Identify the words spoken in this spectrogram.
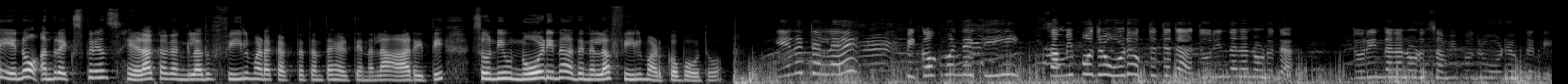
ಏನೋ ಅಂದ್ರೆ ಎಕ್ಸ್ಪೀರಿಯನ್ಸ್ ಹೇಳಕ್ಕಾಗಂಗಿಲ್ಲ ಅದು ಫೀಲ್ ಮಾಡೋಕ್ಕಾಗ್ತದೆ ಅಂತ ಹೇಳ್ತೇನಲ್ಲ ಆ ರೀತಿ. ಸೊ ನೀವು ನೋಡಿನ ಅದನ್ನೆಲ್ಲ ಫೀಲ್ ಮಾಡ್ಕೋಬಹುದು ಏನೈತಲ್ಲೇ? ಪಿಕಾಕ್ ಬಂದೈತಿ. ಸಮೀಪ ಹೋದ್ರೆ ಓಡಿ ಹೋಗ್ತೈತೆ ಅದ. ದೂರಿಂದನ ನೋಡುದ. ದೂರಿಂದನ ನೋಡುದು ಸಮೀಪ ಹೋದ್ರೆ ಓಡಿ ಹೋಗ್ತೈತಿ.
